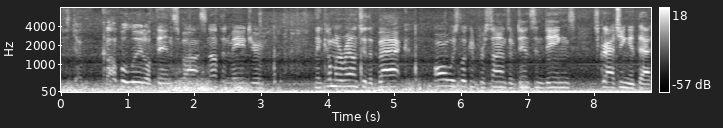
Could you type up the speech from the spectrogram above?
Just a couple little thin spots, nothing major. Then coming around to the back, always looking for signs of dents and dings, scratching at that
